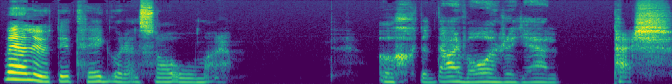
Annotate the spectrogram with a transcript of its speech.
Väl ute i trädgården sa Omar. Usch, det där var en rejäl pers.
